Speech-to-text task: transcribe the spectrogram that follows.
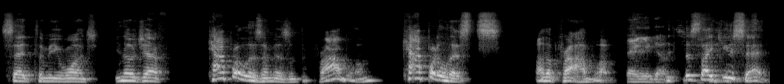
said to me once, "You know, Jeff, capitalism isn't the problem. Capitalists are the problem." There you go. Just like you said,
